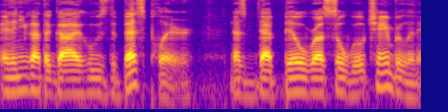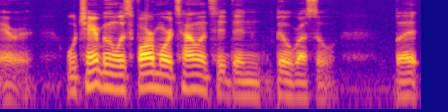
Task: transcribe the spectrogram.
and then you got the guy who's the best player. That's that Bill Russell, Wilt Chamberlain era. Wilt Chamberlain was far more talented than Bill Russell. But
